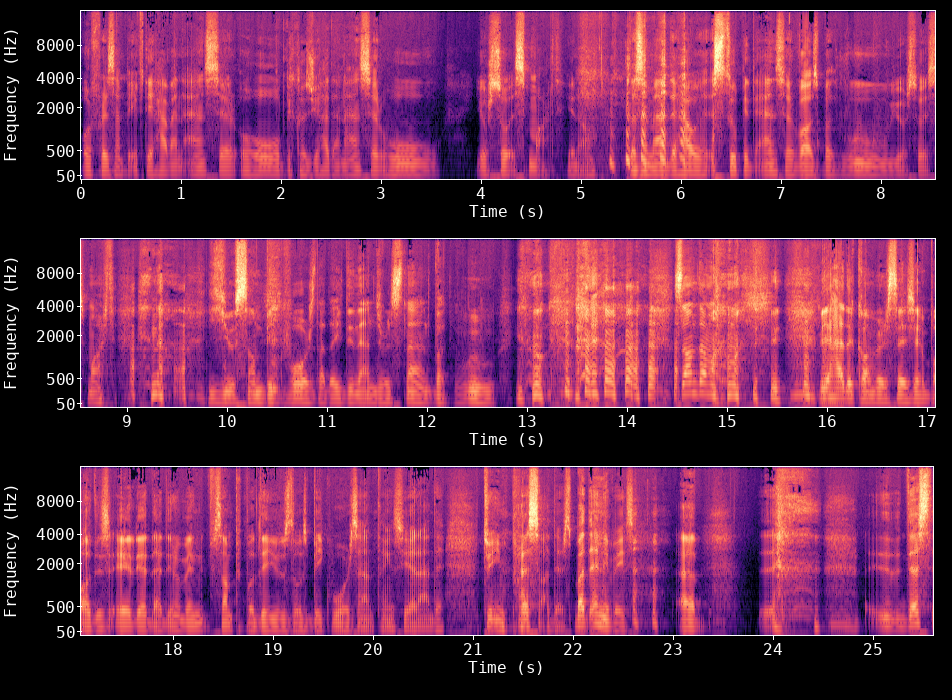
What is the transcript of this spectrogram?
Or for example, if they have an answer, oh, because you had an answer, ooh, you're so smart. You know, doesn't matter how stupid the answer was, but ooh, you're so smart. you know, use some big words that I didn't understand, but ooh, you know. Sometimes we had a conversation about this earlier that you know when some people they use those big words and things here and there to impress others. But anyways. Uh, just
